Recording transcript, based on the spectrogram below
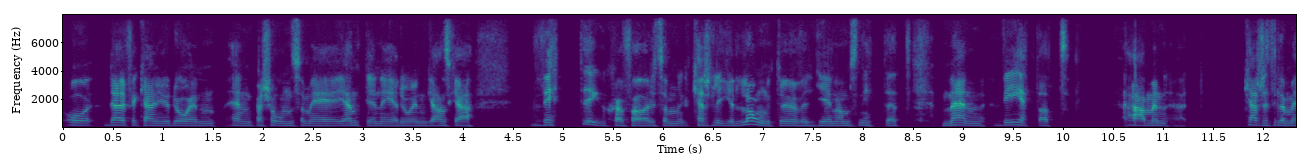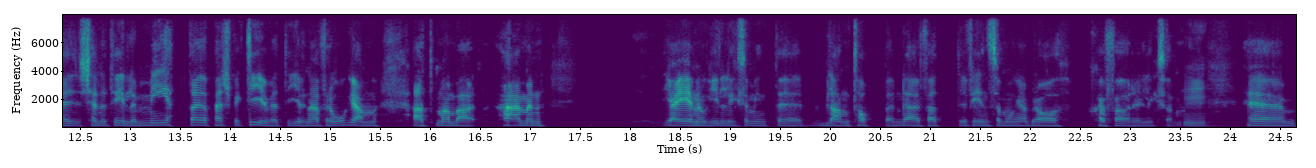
och därför kan ju då en, en person som är, egentligen är då en ganska vettig chaufför som kanske ligger långt över genomsnittet men vet att ja, men, kanske till och med känner till metaperspektivet i den här frågan. Att man bara, ja, men jag är nog liksom inte bland toppen där för att det finns så många bra chaufförer. Liksom. Mm. Ehm,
